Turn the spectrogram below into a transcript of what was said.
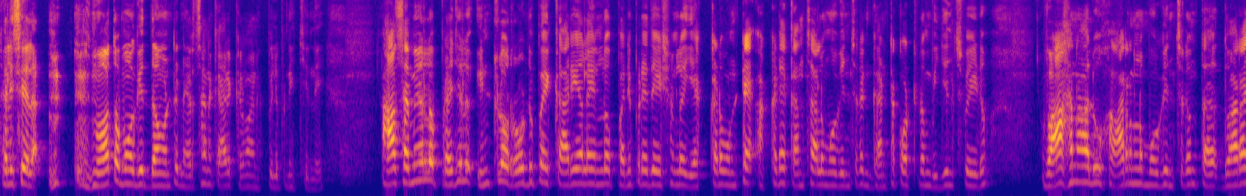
కలిసేలా మోత మోగిద్దామంటూ నిరసన కార్యక్రమానికి పిలుపునిచ్చింది. ఆ సమయంలో ప్రజలు ఇంట్లో రోడ్డుపై కార్యాలయంలో పని ప్రదేశంలో ఎక్కడ ఉంటే అక్కడే కంచాలు మోగించడం గంట కొట్టడం విజిల్స్ వేయడం వాహనాలు హారన్లు మోగించడం ద్వారా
